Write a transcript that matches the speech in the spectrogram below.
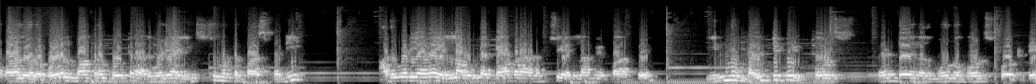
அதாவது ஒரு ஹோல் மாத்திரம் போட்டு அது வழியா இன்ஸ்ட்ருமெண்ட்டை பாஸ் பண்ணி அது வழியாவே எல்லாம் உள்ள கேமரா அனுப்பிச்சு எல்லாமே பார்த்து இன்னும் மல்டிபிள் ஹோல்ஸ் ரெண்டு அல்லது மூணு ஹோல்ஸ் போட்டுட்டு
